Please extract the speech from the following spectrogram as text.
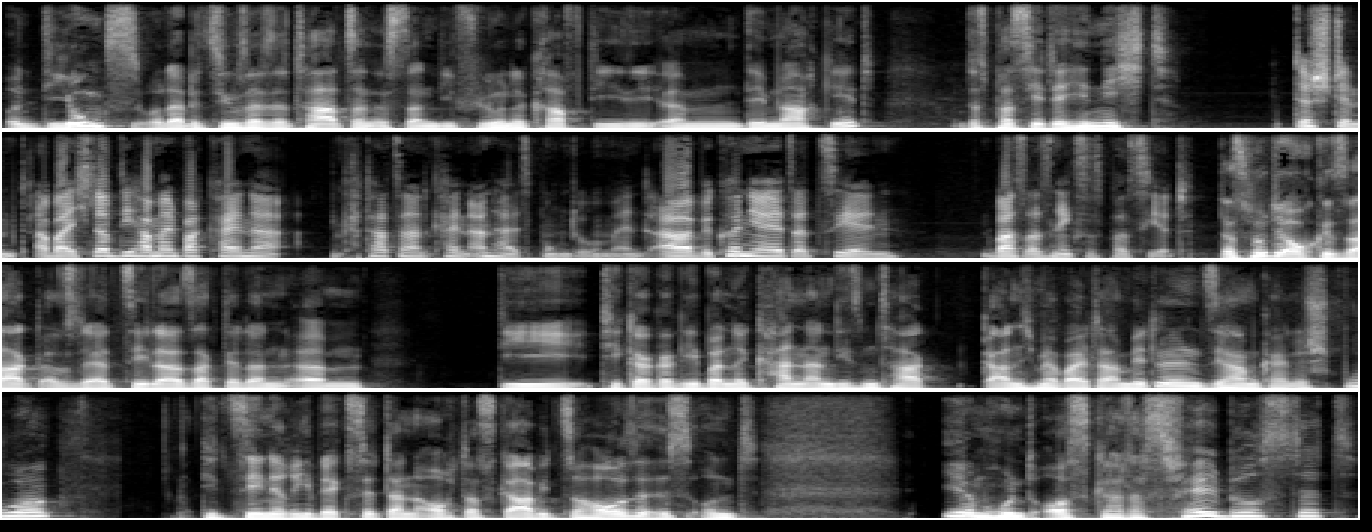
Und die Jungs oder beziehungsweise Tarzan ist dann die führende Kraft, die ähm, dem nachgeht. Das passiert ja hier nicht. Das stimmt. Aber ich glaube, die haben einfach keine, Tarzan hat keinen Anhaltspunkt im Moment. Aber wir können ja jetzt erzählen, was als nächstes passiert. Das wird ja auch gesagt. Also der Erzähler sagt ja dann, ähm, die TKKG-Bande kann an diesem Tag gar nicht mehr weiter ermitteln. Sie haben keine Spur. Die Szenerie wechselt dann auch, dass Gabi zu Hause ist und ihrem Hund Oscar das Fell bürstet.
